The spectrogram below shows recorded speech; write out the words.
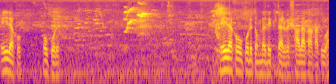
এই দেখো ওপরে। এই দেখো ওপরে তোমরা দেখতে পারবে সাদা কাকাতুয়া।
